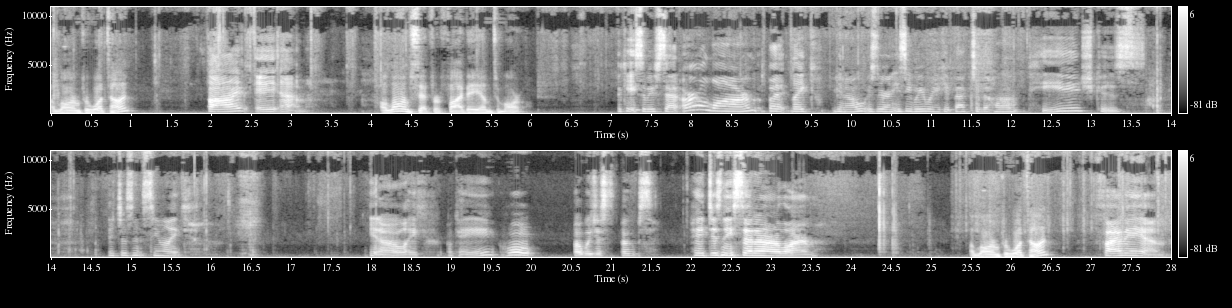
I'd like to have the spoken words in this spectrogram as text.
Alarm for what time? 5 a.m. Alarm set for 5 a.m. tomorrow. Okay, so we've set our alarm, but like, you know, is there an easy way where you get back to the home page? Because it doesn't seem like, you know, like, okay, whoa. Oh, we just, oops. Hey, Disney, set our alarm. Alarm for what time? 5 a.m.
